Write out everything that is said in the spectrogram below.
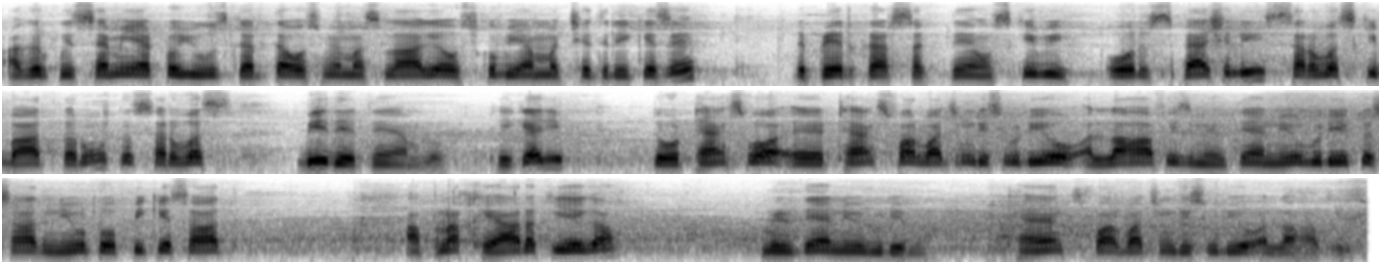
अगर कोई सेमी ऑटो यूज़ करता है, उसमें मसला आ गया, उसको भी हम अच्छे तरीके से रिपेयर कर सकते हैं, उसकी भी। और स्पेशली सर्विस की बात करूँ तो सर्विस भी देते हैं हम लोग। ठीक है जी? तो thanks for thanks for watching this video अल्लाह हाफिज़, मिलते हैं न्यू वीडियो के साथ न्यू टॉपिक के साथ. अपना ख्याल रखिएगा. मिलते हैं न्यू वीडियो में. Thanks for watching this video अल्लाह हाफिज़.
